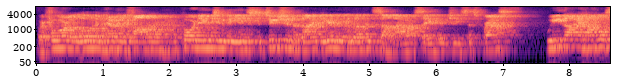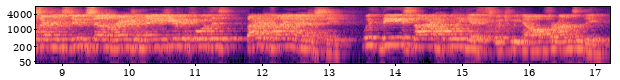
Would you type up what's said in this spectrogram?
Wherefore, O Lord and Heavenly Father, according to the institution of thy dearly beloved Son, our Savior Jesus Christ, we thy humble servants do celebrate and make here before this thy divine majesty, with these thy holy gifts, which we now offer unto thee,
